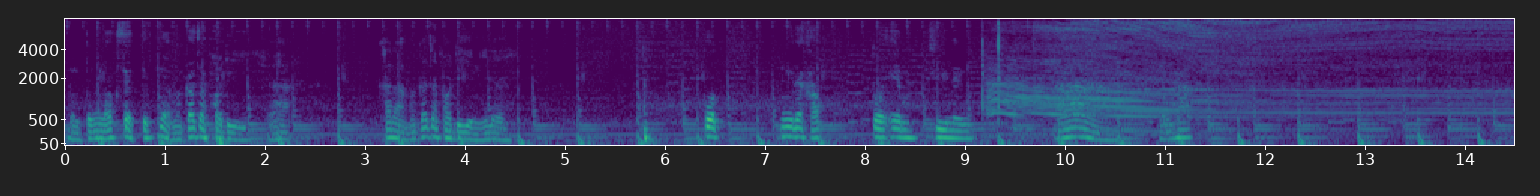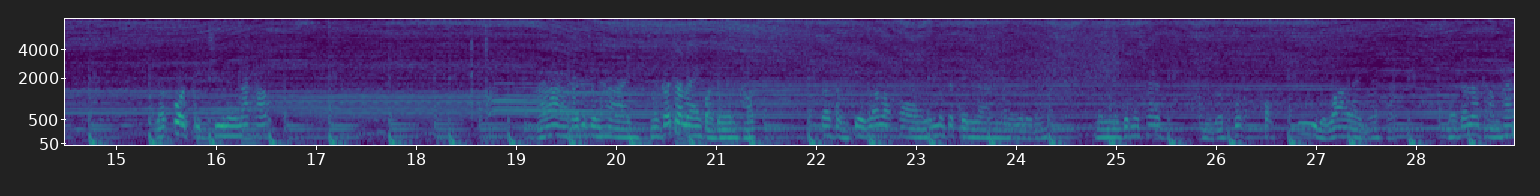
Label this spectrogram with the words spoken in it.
หมุนตรงล็อกเสร็จปุ๊บเนี่ยมันก็จะพอดีนะฮะขนาดมันก็จะพอดีอย่างนี้เลย กดนี่เลยครับ ตัว M ทีหนึ่งอ่าเห็นไหมฮะแล้วกดอีกทีหนึ่งนะครับ อ่าก็จะเป็นไฮมันก็จะแรงกว่าเดิมครับจะสังเกตว่าละอองนี้มันจะเป็นนาโนเลยนะมันมันจะไม่ใช่เหมือนพวกฟอกกี้หรือว่าอะไรเงี้ยครับมันก็จะทำให้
